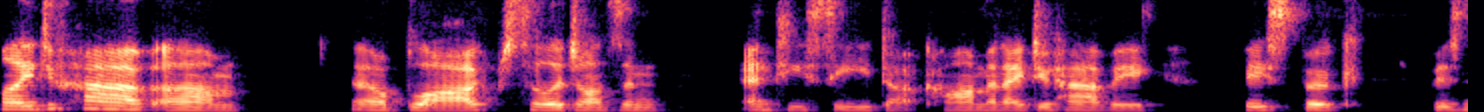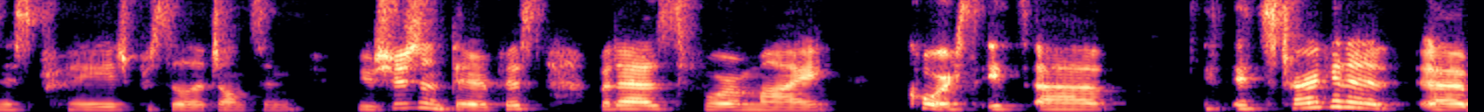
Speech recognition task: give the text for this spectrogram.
well, I do have um, a blog, Priscilla Johnson ntc.com and i do have a facebook business page priscilla johnson nutrition therapist but as for my course it's uh it's targeted uh,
